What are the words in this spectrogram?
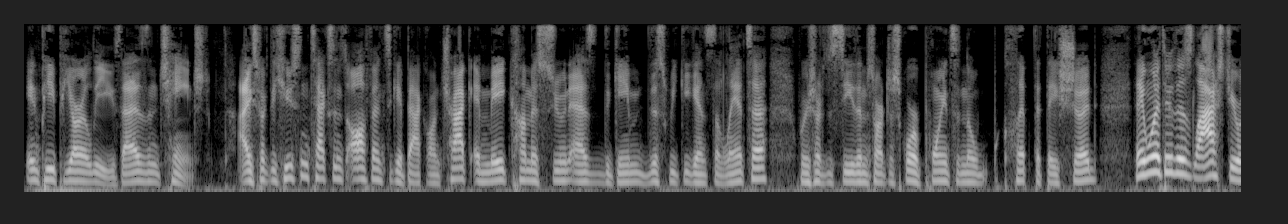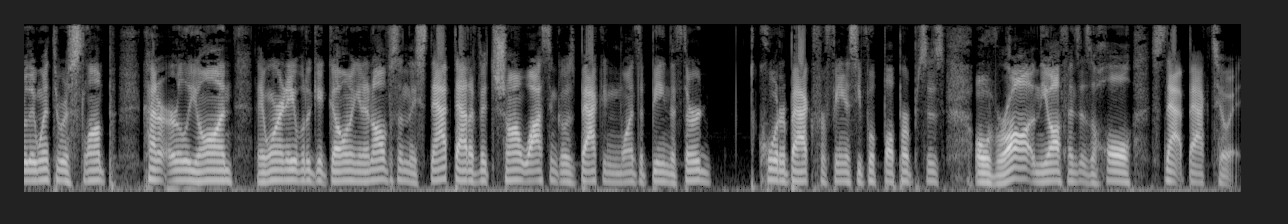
in PPR leagues. That hasn't changed. I expect the Houston Texans offense to get back on track and may come as soon as the game this week against Atlanta, where you start to see them start to score points in the clip that they should. They went through this last year where they went through a slump kind of early on. They weren't able to get going, and then all of a sudden they snapped out of it. Sean Watson goes back and winds up being the third quarterback for fantasy football purposes overall, and the offense as a whole snap back to it.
